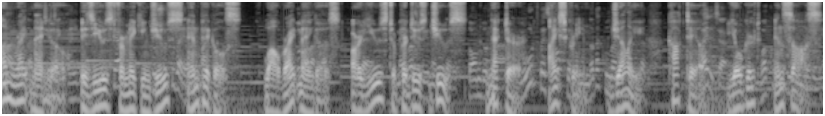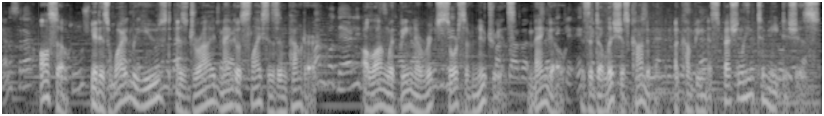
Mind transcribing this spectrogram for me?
Unripe mango is used for making juice and pickles, while ripe mangoes are used to produce juice, nectar, ice cream, jelly, cocktail, yogurt, and sauce. Also, it is widely used as dried mango slices in powder. Along with being a rich source of nutrients, mango is a delicious condiment accompanying especially to meat dishes.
